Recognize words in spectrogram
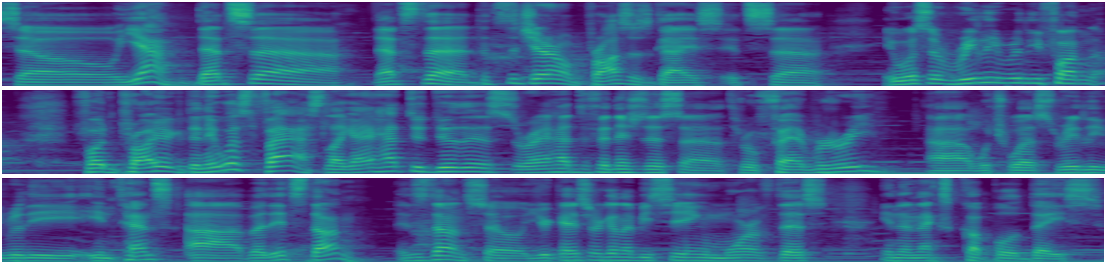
So yeah, that's uh that's the that's the general process, guys. It's uh it was a really really fun fun project and it was fast. Like I had to do this or I had to finish this uh, through February, uh, which was really really intense. Uh, but it's done. It's done. So you guys are gonna be seeing more of this in the next couple of days.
